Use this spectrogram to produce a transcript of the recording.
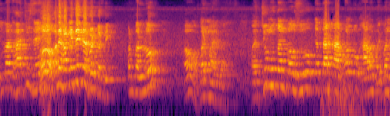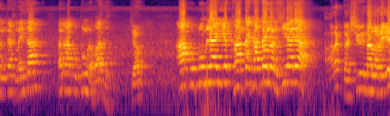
એ વાત સાચી છે. અને હગાઈ થઈ જાય ફટ કરતી. પણ બલ્લુ આવો અભણ મારી વાત હજુ હું તને કહું છું કે તાર કાપડ તો ભાઈ ભાઈબંધ હંગાત લઈ જા અને આ કુટુંબ રવા દે. ચમ. આ કુટુંબ લે એ ખાતે ખાતે લડશી આર્યા અરે કશું ના લડે. એ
